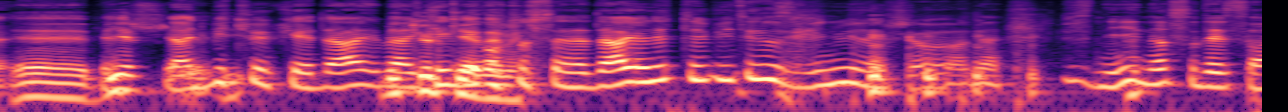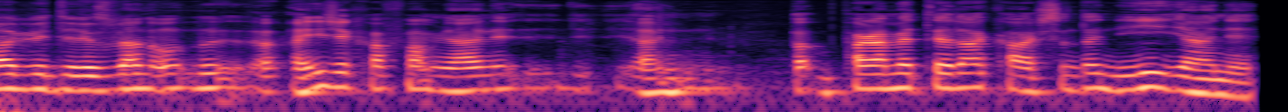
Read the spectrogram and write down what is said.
e, bir yani bir Türkiye daha bir belki Türkiye bir 30 demek. sene daha yönetebiliriz bilmiyorum şu an. Biz neyi nasıl hesap ediyoruz? Ben onu iyice kafam yani yani parametreler karşısında neyi yani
